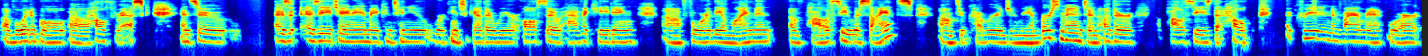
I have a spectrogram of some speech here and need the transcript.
avoidable uh, health risk. And so as, as AHA and AMA continue working together, we are also advocating uh, for the alignment of policy with science um, through coverage and reimbursement and other policies that help create an environment where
